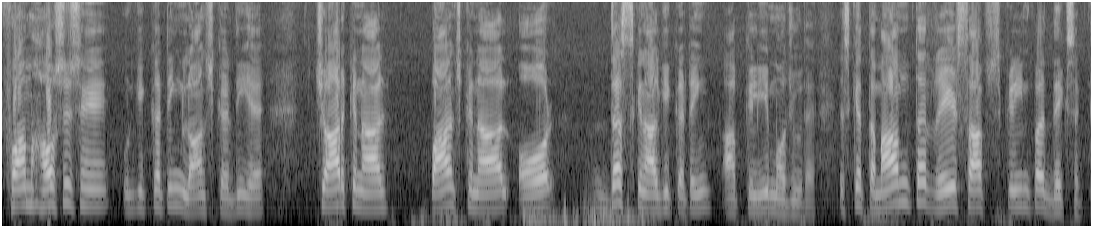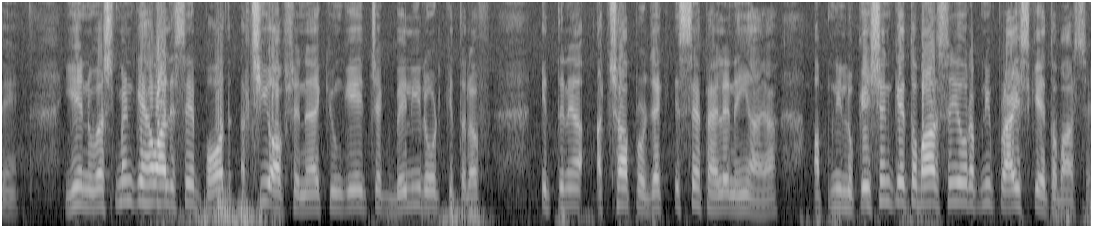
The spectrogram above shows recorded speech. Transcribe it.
फार्म हाउसेस हैं, उनकी कटिंग लॉन्च कर दी है। चार कनाल, पाँच कनाल और दस कनाल की कटिंग आपके लिए मौजूद है। इसके तमाम तर रेट्स आप स्क्रीन पर देख सकते हैं। ये इन्वेस्टमेंट के हवाले से बहुत अच्छी ऑप्शन है, क्योंकि चकबेली रोड की तरफ़ इतना अच्छा प्रोजेक्ट इससे पहले नहीं आया। अपनी लोकेशन के अतबार से और अपनी प्राइस के अतबार से।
